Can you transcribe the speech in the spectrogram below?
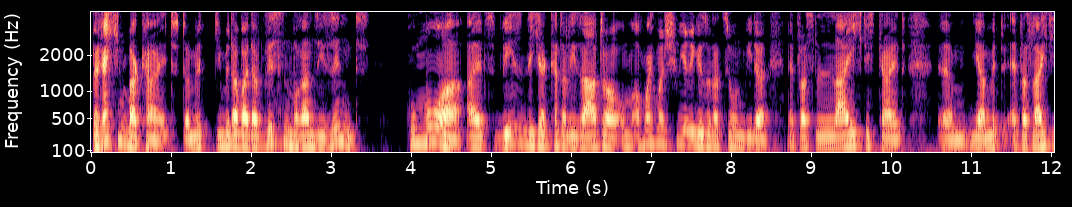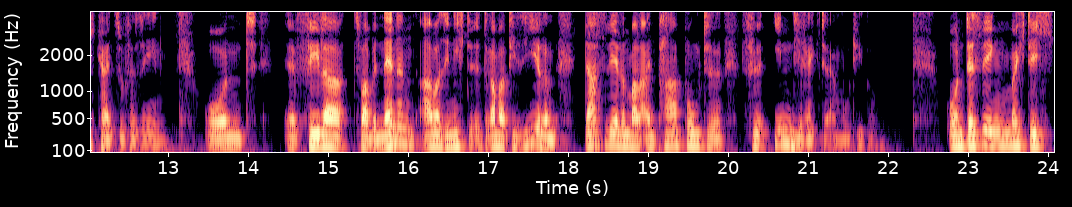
Berechenbarkeit, damit die Mitarbeiter wissen, woran sie sind, Humor als wesentlicher Katalysator, um auch manchmal schwierige Situationen wieder etwas Leichtigkeit, ähm, ja, mit etwas Leichtigkeit zu versehen. Und äh, Fehler zwar benennen, aber sie nicht äh, dramatisieren. Das wären mal ein paar Punkte für indirekte Ermutigung. Und deswegen möchte ich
